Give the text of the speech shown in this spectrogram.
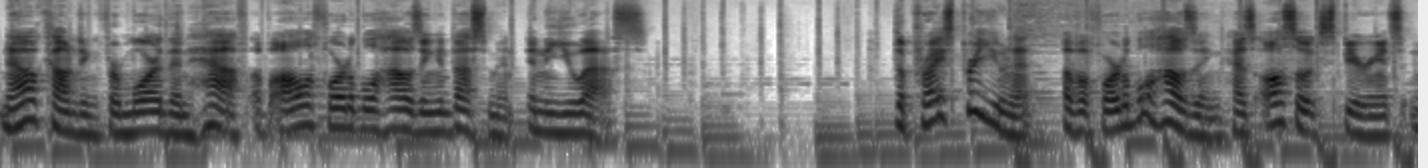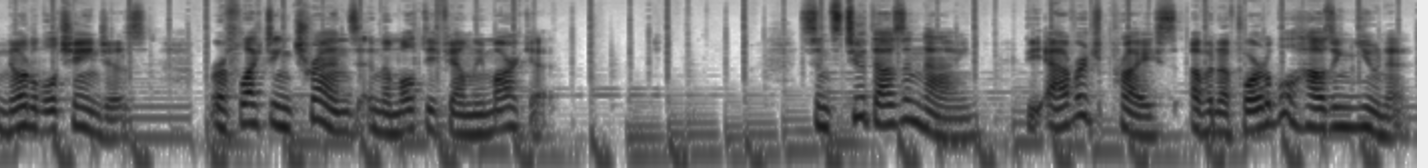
now accounting for more than half of all affordable housing investment in the U.S. The price per unit of affordable housing has also experienced notable changes, reflecting trends in the multifamily market. Since 2009, the average price of an affordable housing unit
